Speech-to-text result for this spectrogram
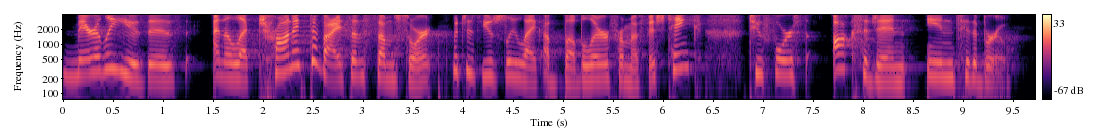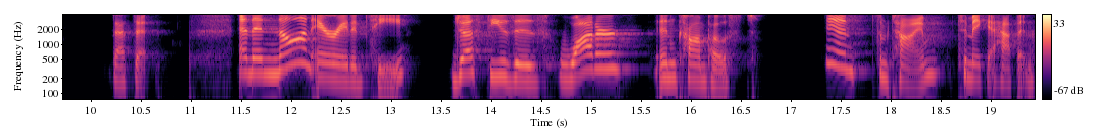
merely uses an electronic device of some sort, which is usually like a bubbler from a fish tank, to force oxygen into the brew. That's it. And then non aerated tea just uses water and compost and some time to make it happen.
